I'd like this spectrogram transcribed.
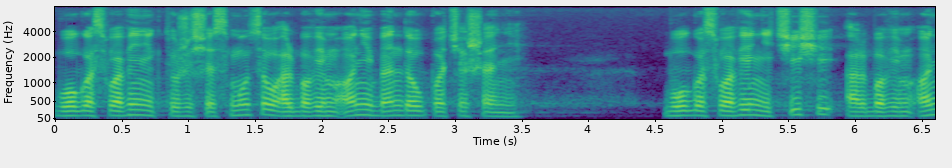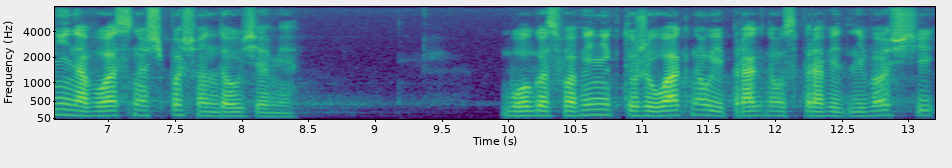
Błogosławieni, którzy się smucą, albowiem oni będą pocieszeni. Błogosławieni cisi, albowiem oni na własność posiądą ziemię. Błogosławieni, którzy łakną i pragną sprawiedliwości,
